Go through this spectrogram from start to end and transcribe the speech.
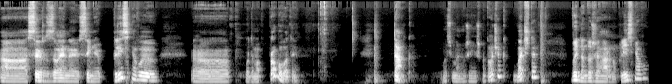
А, сир з зеленою синьою пліснявою. Е, будемо пробувати. Так, ось у мене вже є шматочок. Бачите? Видно дуже гарно плісняву.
